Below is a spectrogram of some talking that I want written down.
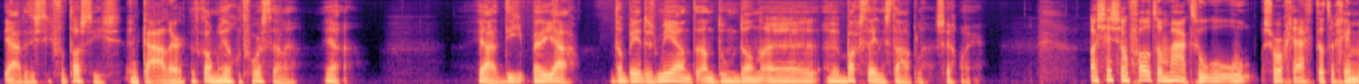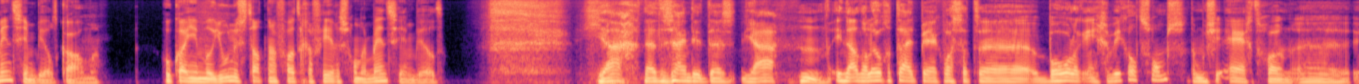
Ja, dat is natuurlijk fantastisch. Een kader. Dat kan ik me heel goed voorstellen. Ja. Ja, die, ja dan ben je dus meer aan het, aan het doen dan uh, bakstenen stapelen, zeg maar. Als jij zo'n foto maakt, hoe, hoe, zorg je eigenlijk dat er geen mensen in beeld komen? Hoe kan je een miljoenenstad nou fotograferen zonder mensen in beeld? Ja, nou, zijn dit, ja, hm. in de analoge tijdperk was dat uh, behoorlijk ingewikkeld soms. Dan moest je echt gewoon uh,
